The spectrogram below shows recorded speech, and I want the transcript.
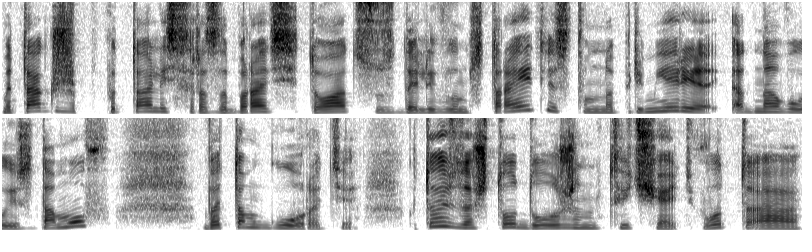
Мы также попытались разобрать ситуацию с долевым строительством на примере одного из домов в этом городе. Кто и за что должен отвечать? Вот а,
